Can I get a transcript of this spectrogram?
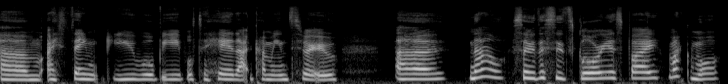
um, I think you will be able to hear that coming through uh, now. So this is Glorious by Macklemore.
